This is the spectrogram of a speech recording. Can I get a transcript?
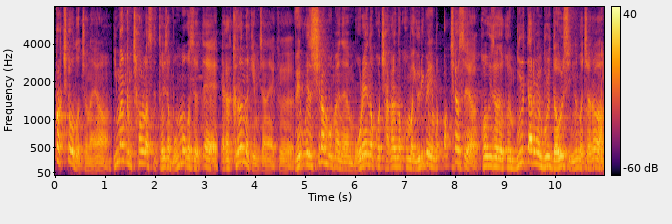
꽉꽉 채워 넣잖아요. 이만큼 차올랐을 때 더 이상 못 먹었을 때 약간 그런 느낌 있잖아요. 그 외국에서 실험 보면은 모래 넣고 자갈 넣고 막 유리병에 막 꽉 채웠어요. 거기서 그 물 따르면 물 넣을 수 있는 것처럼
